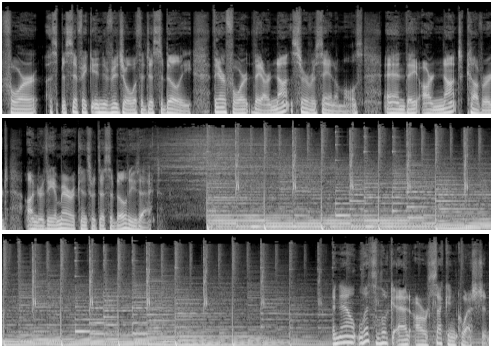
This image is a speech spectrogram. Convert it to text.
for a specific individual with a disability. Therefore, they are not service animals and they are not covered under the Americans with Disabilities Act. And now let's look at our second question.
